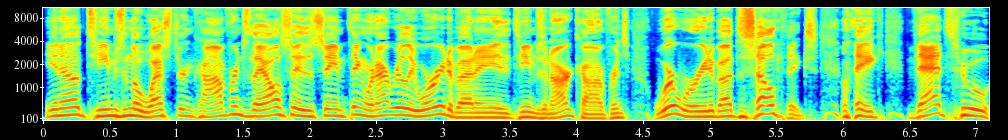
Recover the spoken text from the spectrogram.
you know, teams in the Western Conference, they all say the same thing. We're not really worried about any of the teams in our conference. We're worried about the Celtics. Like that's who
